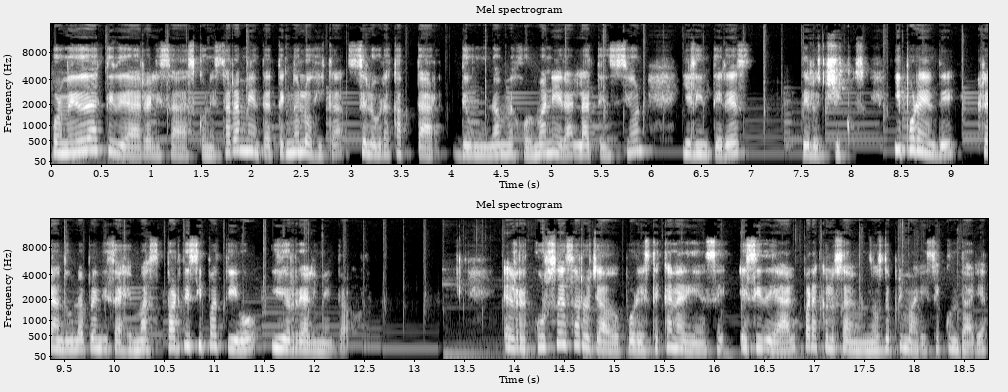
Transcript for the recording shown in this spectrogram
Por medio de actividades realizadas con esta herramienta tecnológica se logra captar de una mejor manera la atención y el interés de los chicos y por ende creando un aprendizaje más participativo y realimentador. El recurso desarrollado por este canadiense es ideal para que los alumnos de primaria y secundaria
